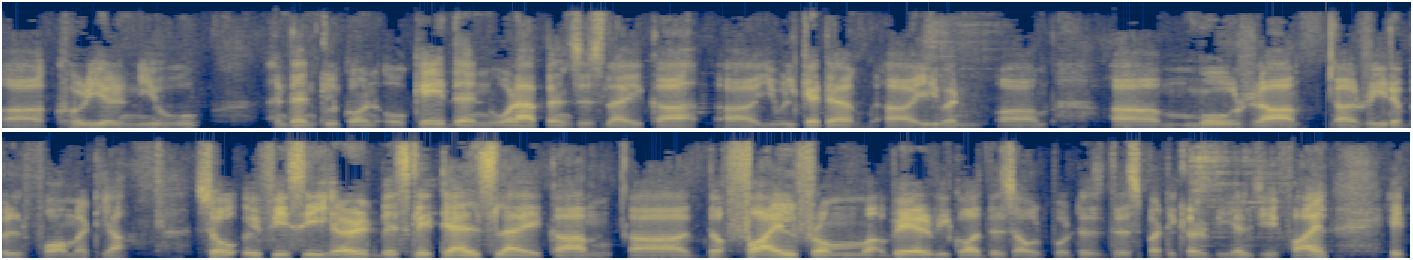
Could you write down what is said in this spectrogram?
uh, Courier New and then click on OK, then what happens is like uh, uh you will get a uh, even um, uh, more readable format here. So if we see here, it basically tells like um, uh, the file from where we got this output is this particular BLG file. It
